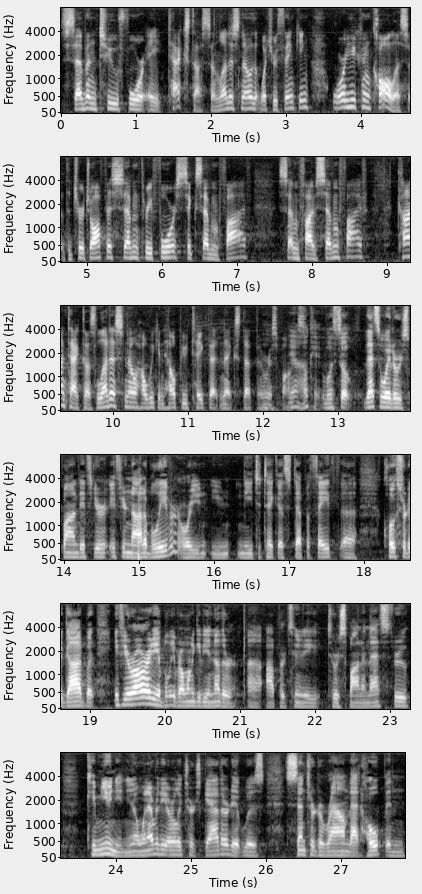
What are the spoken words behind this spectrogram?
7248. Text us and let us know that what you're thinking, or you can call us at the church office 734 675 7575. Contact us. Let us know how we can help you take that next step in response. Yeah, okay. Well, so that's a way to respond if you're if you're not a believer or you, you need to take a step of faith uh, closer to God. But if you're already a believer, I want to give you another uh, opportunity to respond, and that's through communion. You know, whenever the early church gathered, it was centered around that hope in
